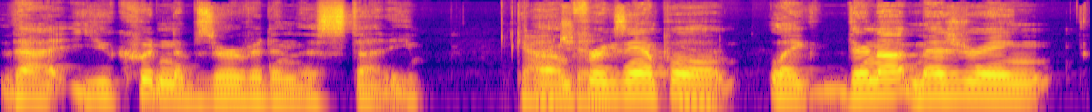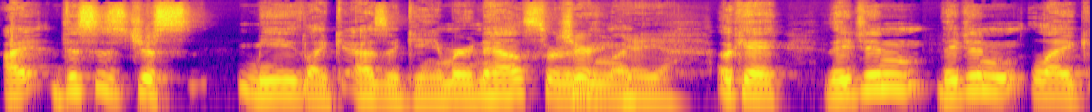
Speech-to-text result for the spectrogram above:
that you couldn't observe it in this study gotcha. um, for example yeah. like they're not measuring i this is just me like as a gamer now sort sure. of being like yeah, okay they didn't they didn't like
